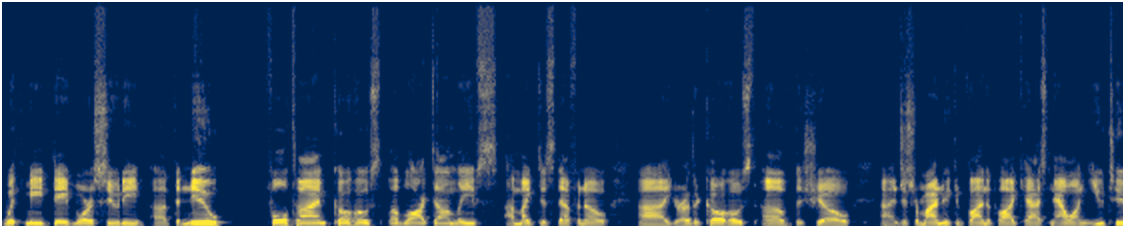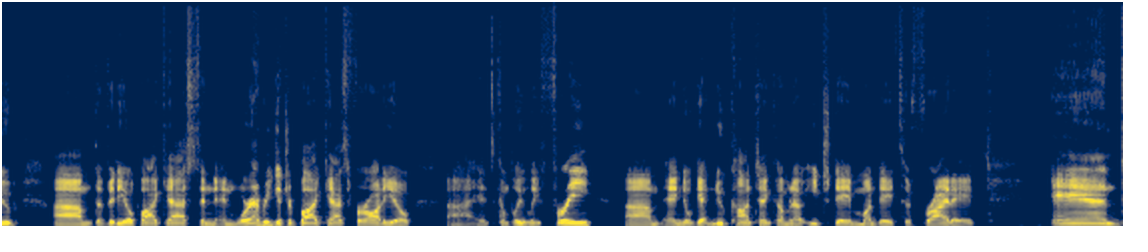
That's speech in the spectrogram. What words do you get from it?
with me, Dave Morisuti, uh, the new full-time co-host of Locked On Leafs. I'm Mike DeStefano, uh, your other co-host of the show. Uh, just a reminder, you can find the podcast now on YouTube, um, the video podcast, and and wherever you get your podcast for audio. Uh, it's completely free, um, and you'll get new content coming out each day, Monday to Friday. And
